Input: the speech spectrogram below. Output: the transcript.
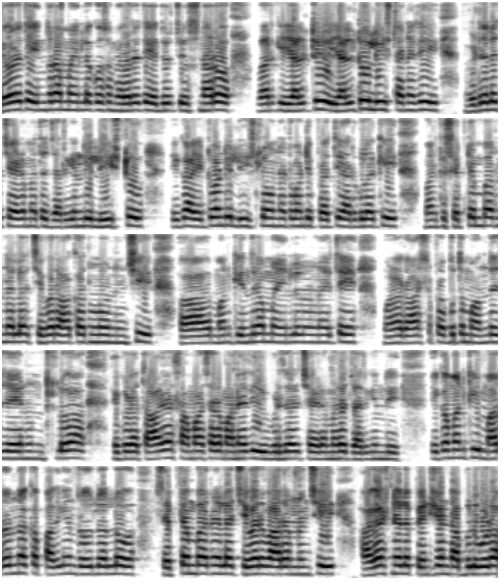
ఎవరైతే ఇందిరమ్మ ఇండ్ల కోసం ఎవరైతే ఎదురు చూస్తున్నారో వారికి L two L two list అనేది విడుదల చేయడం అయితే జరిగింది. లీస్టు ఇక ఎటువంటి లీస్ట్లో ఉన్నటువంటి ప్రతి అరుగులకి మనకి సెప్టెంబర్ నెల చివరి ఆకారంలో నుంచి మనకి ఇందిరమ్మ అయితే మన రాష్ట్ర ప్రభుత్వం అందజేయనున్నట్లుగా ఇక్కడ తాజా సమాచారం అనేది విడుదల చేయడం అయితే జరిగింది. ఇక మనకి మరొన్నొక పదిహేను రోజులలో సెప్టెంబర్ నెల చివరి వారం నుంచి ఆగస్ట్ నెల పెన్షన్ డబ్బులు కూడా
